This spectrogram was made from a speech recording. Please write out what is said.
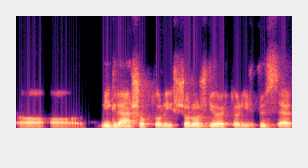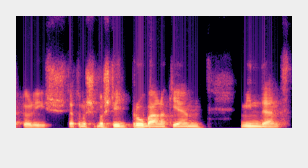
a, a migránsoktól is, Soros Györgytől is, Brüsszeltől is, tehát most, most így próbálnak ilyen mindent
